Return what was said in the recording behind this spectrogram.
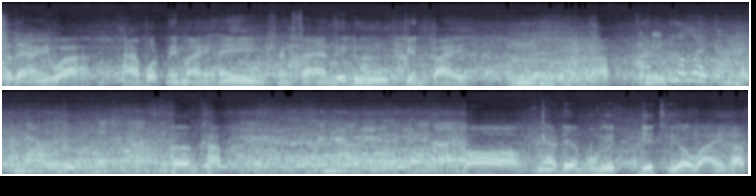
แสดงดีกว่าหาบทใหม่ ๆ ให้แฟนๆได้ดูเปลี่ยนไปครับ จะมีเพิ่มรายการแบบเป็นแนวอื่นไหมคะที่เพิ่มครับ เป็นแนวไหนอะไรยังไงบ้างก็แนวเดิมคงยึดยึดถือเอาไว้ครับ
